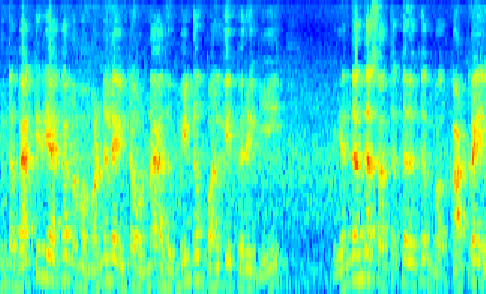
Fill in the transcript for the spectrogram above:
இந்த பாக்டீரியாக்கள் நம்ம மண்ணில் இட்ட உடனே அது மீண்டும் பல்கி பெருகி எந்தெந்த சத்துக்களுக்கு காற்றை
